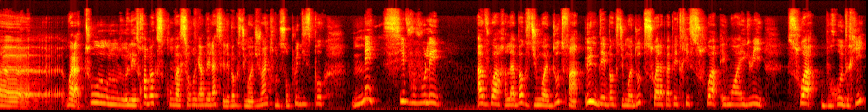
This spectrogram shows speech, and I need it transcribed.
euh, voilà, tous les trois box qu'on va se regarder là, c'est les box du mois de juin qui ne sont plus dispo. Mais si vous voulez avoir la box du mois d'août, enfin une des box du mois d'août, soit la papeterie, soit aimant aiguille, soit broderie,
